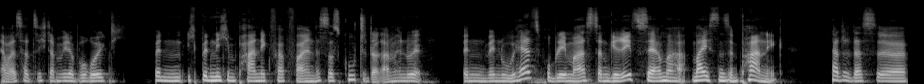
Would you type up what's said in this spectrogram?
Aber es hat sich dann wieder beruhigt. Ich bin, ich bin nicht in Panik verfallen. Das ist das Gute daran. Wenn du, wenn, wenn du Herzprobleme hast, dann gerätst du ja immer meistens in Panik. Ich hatte das, äh,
